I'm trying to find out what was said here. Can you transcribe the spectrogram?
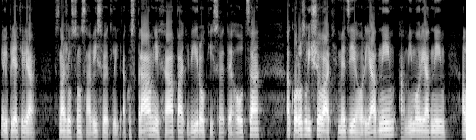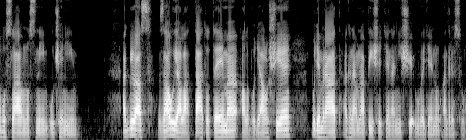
Milí priatelia, snažil som sa vysvetliť, ako správne chápať výroky svätého Otca, ako rozlišovať medzi jeho riadným a mimoriadným alebo slávnostným učením. Ak by vás zaujala táto téma alebo ďalšie, budem rád, ak nám napíšete na nižšie uvedenú adresu.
